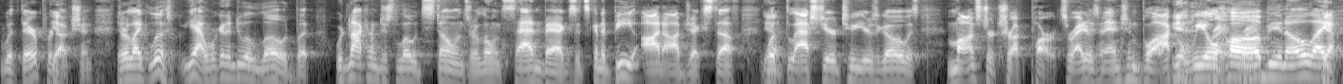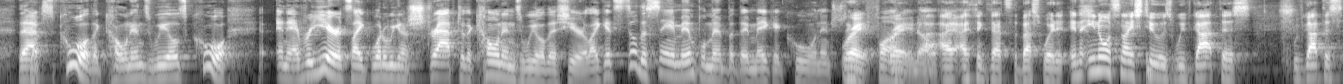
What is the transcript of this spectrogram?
with their production. They're like, look, yeah, we're gonna do a load, but we're not gonna just load stones or load sandbags. It's gonna be odd object stuff. What last year, two years ago, was monster truck parts, right? It was an engine block, Yeah, a wheel right, hub, right. you know, like Yeah, that's cool. The Conan's wheels, cool. And every year, it's like, what are we going to strap to the Conan's wheel this year? Like, it's still the same implement, but they make it cool and interesting right, and fun. right. You know, I, I think that's the best way to. And you know what's nice too is we've got this, we've got this,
